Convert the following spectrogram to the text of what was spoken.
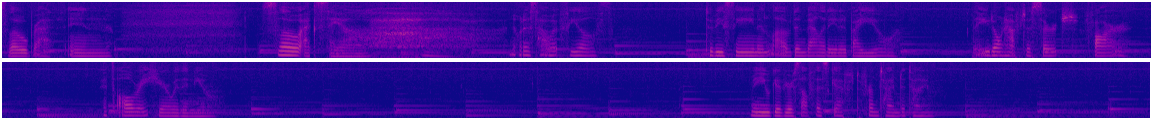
Slow breath in, slow exhale. Notice how it feels to be seen and loved and validated by you. That you don't have to search far, it's all right here within you. May you give yourself this gift from time to time.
